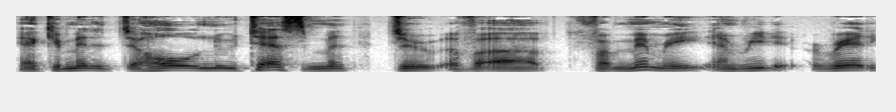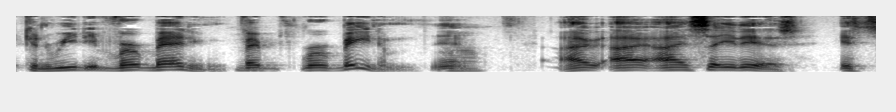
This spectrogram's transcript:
had committed the whole New Testament to uh, from memory and read it read can read it verbatim mm-hmm. verbatim. Yeah. I, I, I say this: it's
